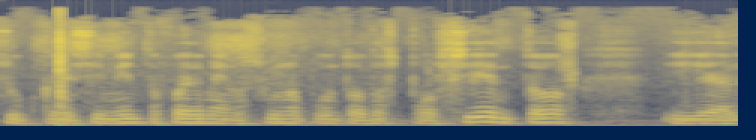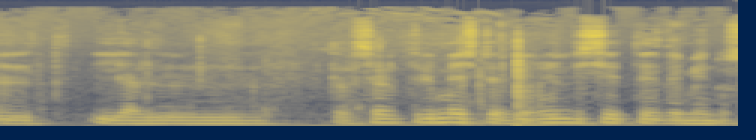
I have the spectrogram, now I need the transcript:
su crecimiento fue de menos 1.2% y al, y al tercer trimestre de 2017 de menos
